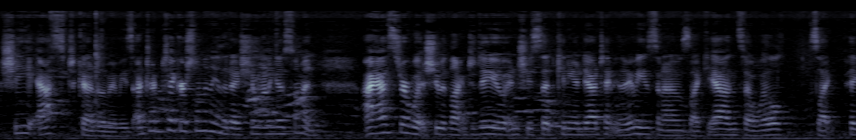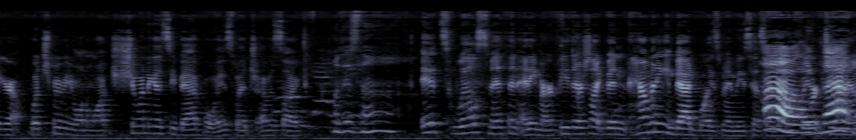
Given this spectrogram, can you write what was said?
She asked to go to the movies. I tried to take her swimming the other day. She didn't want to go swimming. I asked her what she would like to do, and she said, "Can you and Dad take me to the movies?" And I was like, "Yeah." And so Will was like, "Figure out which movie you want to watch." She wanted to go see Bad Boys, which I was like, what is that? "It's Will Smith and Eddie Murphy." There's like been how many Bad Boys movies has there Oh, been? that million?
